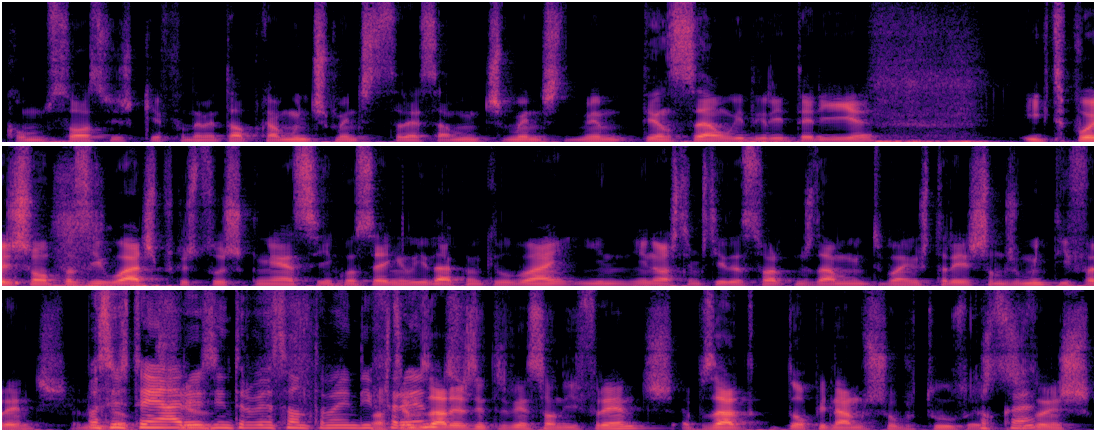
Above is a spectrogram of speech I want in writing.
como sócios, que é fundamental, porque há muitos momentos de stress, há muitos momentos de mesmo tensão e de gritaria, e que depois são apaziguados porque as pessoas conhecem e conseguem lidar com aquilo bem. E, e, nós temos tido a sorte de nos dar muito bem os três, somos muito diferentes. Vocês têm áreas de intervenção também diferentes? Nós temos áreas de intervenção diferentes, apesar de, opinarmos sobre tudo, as okay. decisões,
